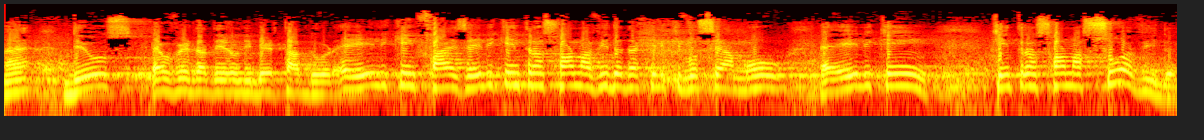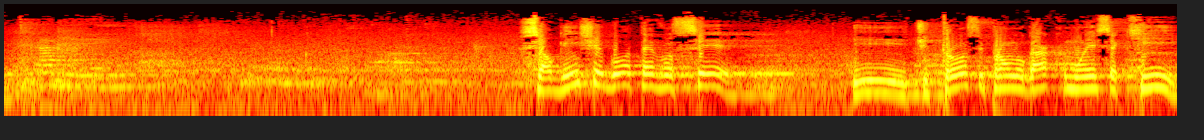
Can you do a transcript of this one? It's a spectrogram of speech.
Né? Deus é o verdadeiro libertador. É Ele quem faz, é Ele quem transforma a vida daquele que você amou, é Ele quem, quem transforma a sua vida. Se alguém chegou até você e te trouxe para um lugar como esse aqui,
